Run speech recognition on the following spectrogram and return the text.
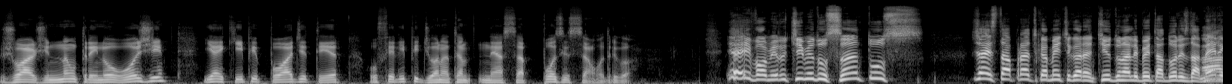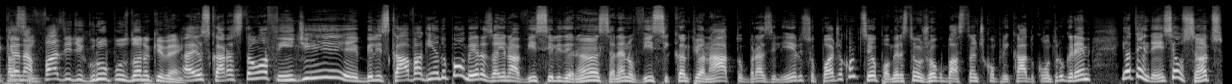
Jorge não treinou hoje e a equipe pode ter o Felipe Jonathan nessa posição, Rodrigo. E aí, Valmir, o time do Santos já está praticamente garantido na Libertadores da América tá na sim. fase de grupos do ano que vem. Aí os caras estão a fim de beliscar a vaguinha do Palmeiras aí na vice-liderança, né? No vice-campeonato brasileiro. Isso pode acontecer. O Palmeiras tem um jogo bastante complicado contra o Grêmio e a tendência é o Santos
